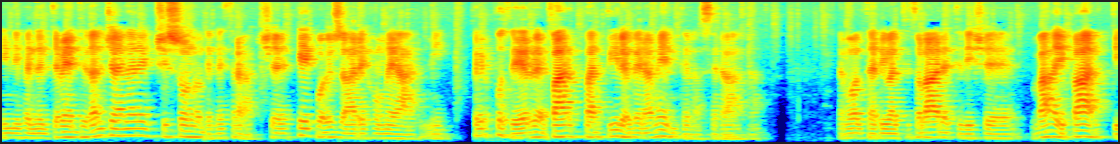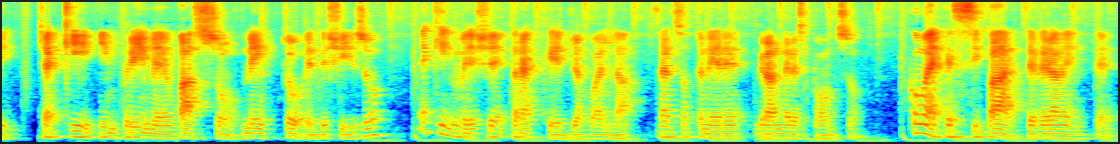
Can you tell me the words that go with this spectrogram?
Indipendentemente dal genere ci sono delle tracce che puoi usare come armi per poter far partire veramente la serata. Una volta arriva il titolare e ti dice vai parti, c'è chi imprime un passo netto e deciso e chi invece traccheggia qua e là senza ottenere grande responso. Com'è che si parte veramente?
